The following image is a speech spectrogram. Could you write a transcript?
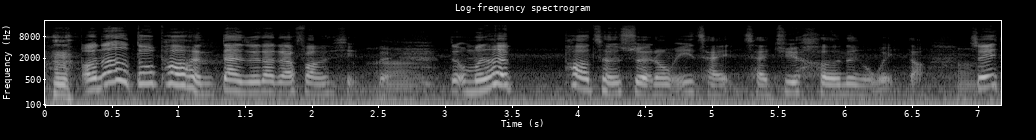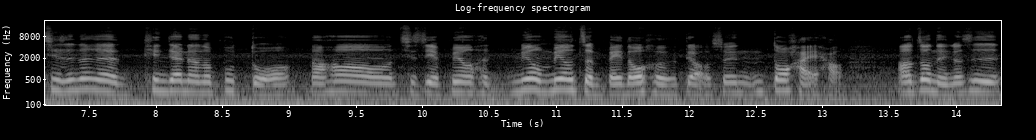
哦，那个都泡很淡，所以大家放心。对，嗯对，我们会泡成水溶液才才去喝那个味道，嗯所以其实那个添加量都不多，然后其实也没有很没有没有整杯都喝掉，所以都还好。然后重点就是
